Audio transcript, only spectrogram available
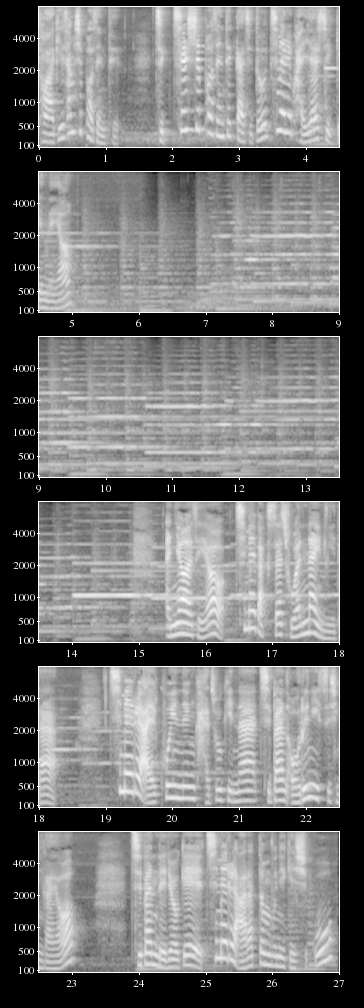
더하기 30%, 즉 70%까지도 치매를 관리할 수 있겠네요. 안녕하세요. 치매 박사 조한나입니다. 치매를 앓고 있는 가족이나 집안 어른이 있으신가요? 집안 내력에 치매를 앓았던 분이 계시고,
